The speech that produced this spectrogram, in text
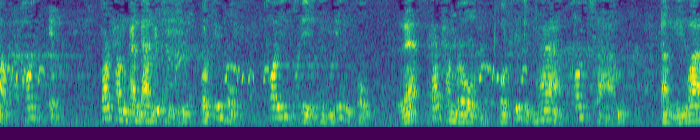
9 ข้อ 11 พระธรรมกันดารวิถีบทที่ 6 ข้อ 24 ถึง 26 และพระธรรมโรมบทที่ 15 ข้อ 13 ดังนี้ว่า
